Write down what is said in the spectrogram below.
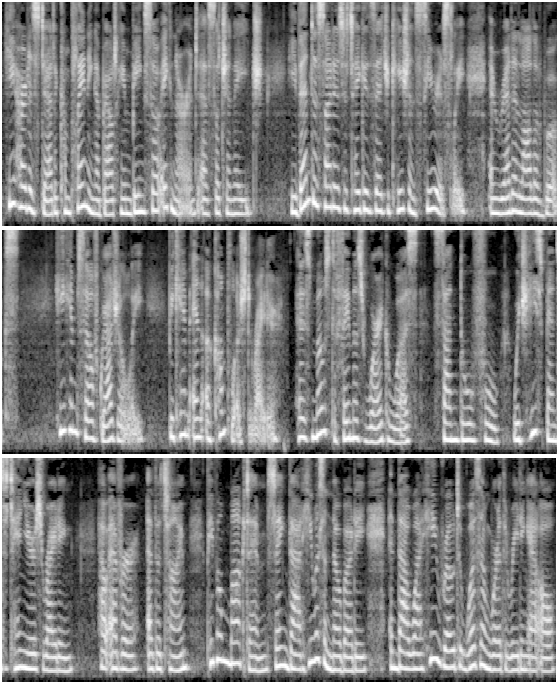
he heard his dad complaining about him being so ignorant at such an age. He then decided to take his education seriously and read a lot of books. He himself gradually became an accomplished writer. His most famous work was San Du Fu, which he spent 10 years writing. However, at the time, people mocked him, saying that he was a nobody and that what he wrote wasn't worth reading at all.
